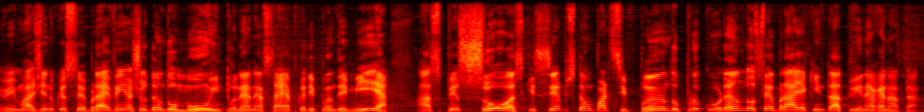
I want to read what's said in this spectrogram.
Eu imagino que o Sebrae vem ajudando muito, né, nessa época de pandemia, as pessoas que sempre estão participando, procurando o Sebrae aqui em Tatuí, né, Renata?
